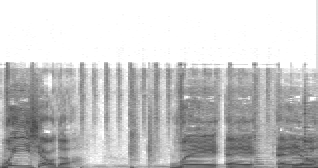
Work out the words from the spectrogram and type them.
微笑的微，哎哎呦。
